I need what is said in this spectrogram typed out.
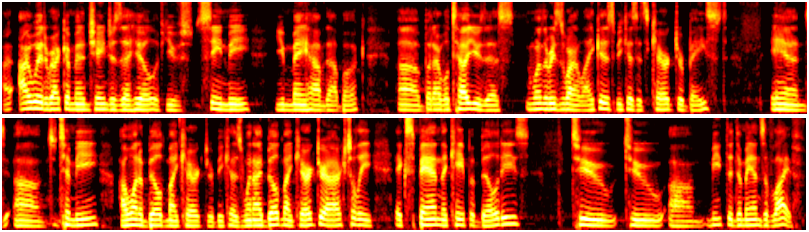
I, I would recommend Changes That Heal. If you've seen me, you may have that book. Uh, but I will tell you this one of the reasons why I like it is because it's character based. And uh, to me, I want to build my character because when I build my character, I actually expand the capabilities to, to um, meet the demands of life.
